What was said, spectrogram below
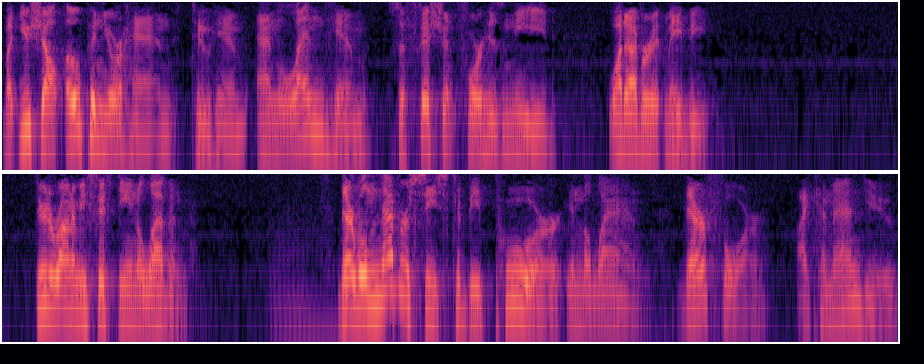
but you shall open your hand to him and lend him sufficient for his need, whatever it may be. Deuteronomy 15:11 There will never cease to be poor in the land. Therefore, I command you,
